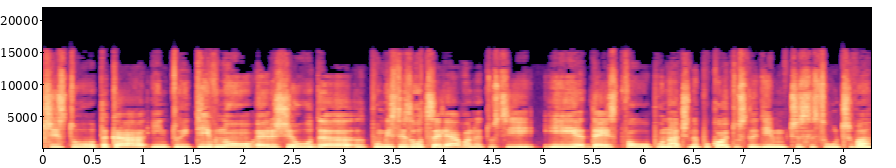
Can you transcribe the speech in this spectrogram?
чисто така интуитивно е решило да помисли за оцеляването си и е действало по начина по който следим, че се случва,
